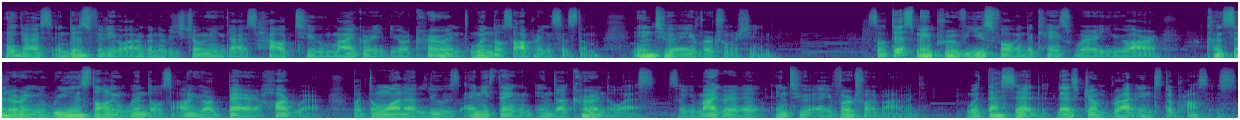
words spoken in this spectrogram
Hey guys, in this video I'm going to be showing you guys how to migrate your current Windows operating system into a virtual machine. So this may prove useful in the case where you are considering reinstalling Windows on your bare hardware but don't want to lose anything in the current OS, so you migrate it into a virtual environment. With that said, let's jump right into the process.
